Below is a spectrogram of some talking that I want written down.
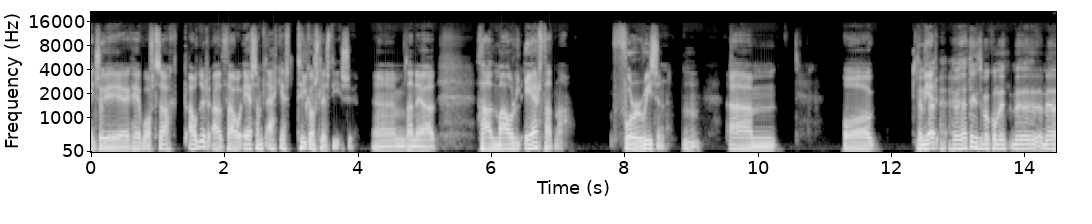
eins og ég hef oft sagt áður að þá er samt ekkert tilgangslöst í þessu. Um, þannig að það mál er þarna for a reason. Mhm. um, og Hefur, þetta einhvern tíma komið upp með, með,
